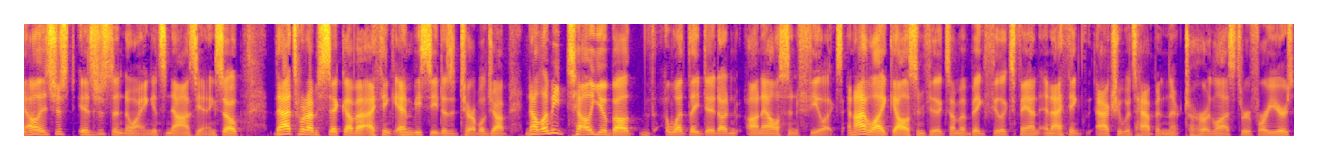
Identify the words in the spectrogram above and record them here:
know, it's just it's just annoying. It's nauseating. So that's what I'm sick of. I think NBC does a terrible job. Now let me tell you about what they did on, on Allyson Felix. And I like Allyson Felix. I'm a big Felix fan, and I think actually what's happened to her in the last three or four years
